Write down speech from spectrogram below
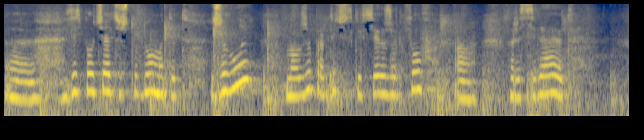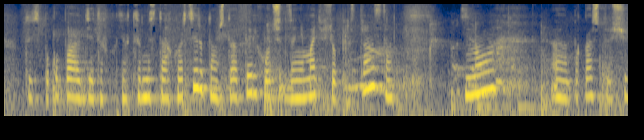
Э, Здесь получается, что дом этот жилой, но уже практически всех жильцов а, расселяют, то есть покупают где-то в каких-то местах квартиры, потому что отель хочет занимать все пространство, но а, пока что еще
